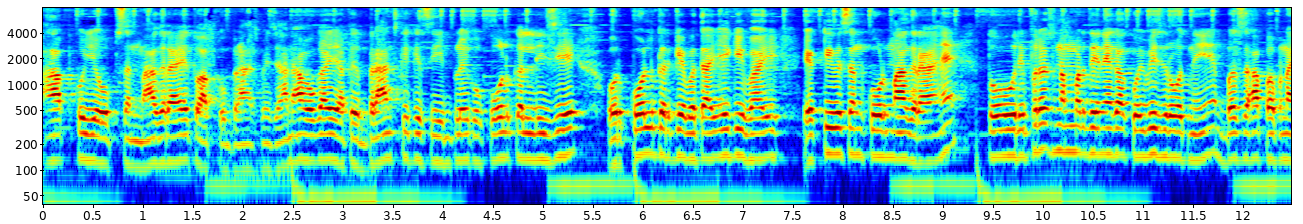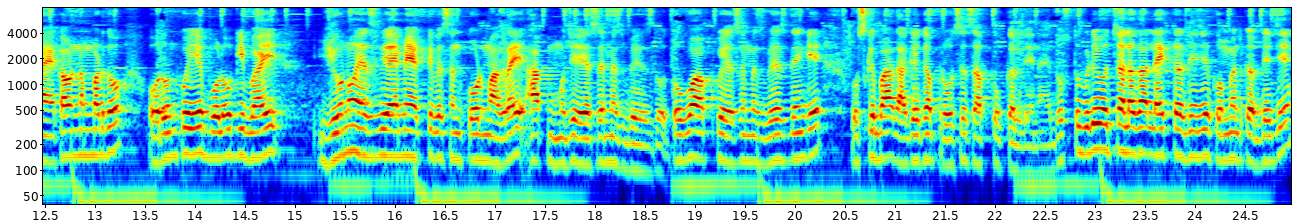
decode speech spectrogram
आपको ये ऑप्शन मांग रहा है तो आपको ब्रांच में जाना होगा, या फिर ब्रांच के किसी एम्प्लॉय को कॉल कर लीजिए और कॉल करके बताइए कि भाई एक्टिवेशन कोड मांग रहा है। तो रेफरेंस नंबर देने का कोई भी ज़रूरत नहीं है, बस आप अपना अकाउंट नंबर दो और उनको ये बोलो कि भाई, योनो एस में एक्टिवेशन कोड मांग रहा है, आप मुझे एसएमएस भेज दो। तो वो आपको एसएमएस भेज देंगे, उसके बाद आगे का प्रोसेस आपको कर लेना है। दोस्तों, वीडियो अच्छा लगा लाइक कर दीजिए कमेंट कर दीजिए।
